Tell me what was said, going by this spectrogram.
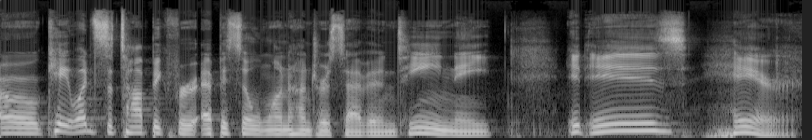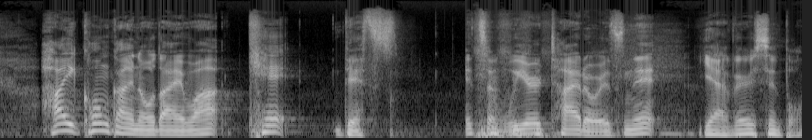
Okay, what's the topic for episode 117, Nate? It is hair. はい、今回のお題は毛です。It's a weird title, isn't it? Yeah, very simple.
